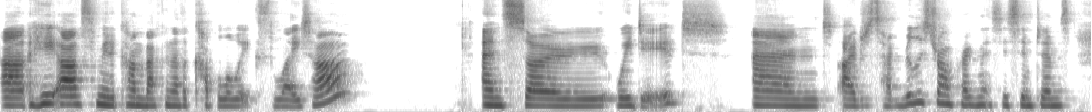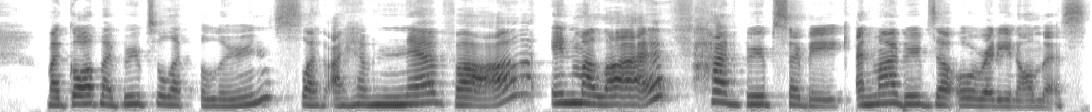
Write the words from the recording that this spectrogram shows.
Uh, he asked me to come back another couple of weeks later. And so we did. And I just had really strong pregnancy symptoms my God, my boobs were like balloons. Like I have never in my life had boobs so big, and my boobs are already enormous.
